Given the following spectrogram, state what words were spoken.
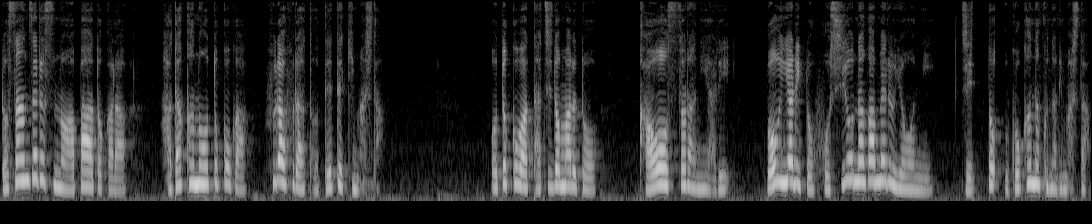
ロサンゼルスのアパートから裸の男がふらふらと出てきました。男は立ち止まると顔を空にやりぼんやりと星を眺めるようにじっと動かなくなりました。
